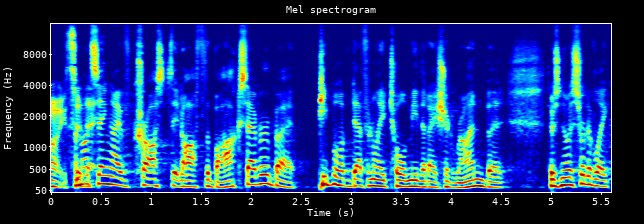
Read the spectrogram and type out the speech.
Right, so I'm not that- saying I've crossed it off the box ever, but people have definitely told me that I should run. But there's no sort of like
